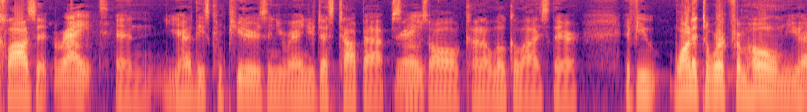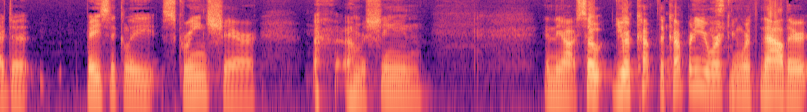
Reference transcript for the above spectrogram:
closet. Right. And you had these computers and you ran your desktop apps right. and it was all kind of localized there. If you wanted to work from home, you had to basically screen share a machine in the office. so your the company you're working with now they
